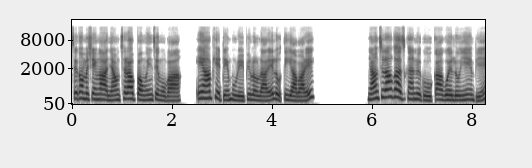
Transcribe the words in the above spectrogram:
စစ်ကော်မရှင်ကညောင်ချရောက်ပတ်ဝန်းကျင်ကိုပါအင်အားဖြစ်တင်းမှုတွေပြုလုပ်လာတယ်လို့သိရပါတယ်။ညောင်ချလောက်ကစကန်တွေကိုကာကွယ်လိုရင်းအပြင်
